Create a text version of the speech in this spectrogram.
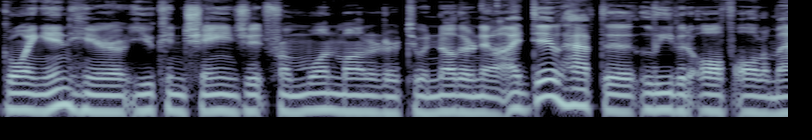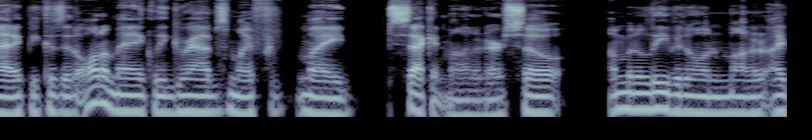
going in here, you can change it from one monitor to another. Now, I did have to leave it off automatic because it automatically grabs my my second monitor. So I'm going to leave it on monitor. I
